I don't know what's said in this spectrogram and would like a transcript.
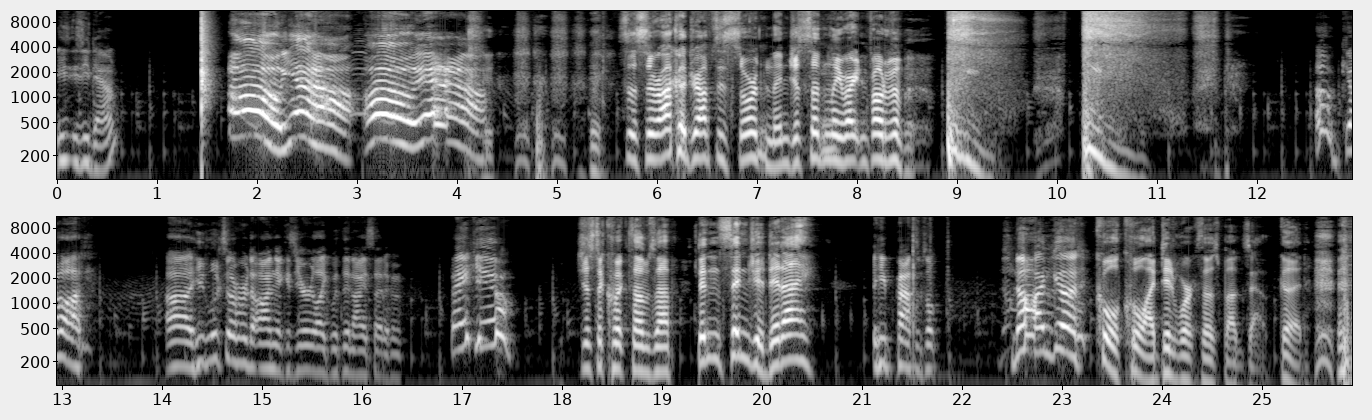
Is, is he down? Oh yeah! Oh yeah! So Sirocco drops his sword and then just suddenly right in front of him. Oh god. Uh, he looks over to Anya because you're like within eyesight of him. Thank you. Just a quick thumbs up. Didn't send you, did I? He pats himself. No, I'm good. Cool, cool. I did work those bugs out. Good.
